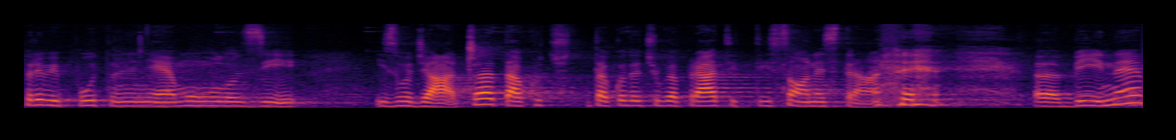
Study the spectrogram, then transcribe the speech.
prvi put na njemu ulozi izvođača, tako, ću, tako da ću ga pratiti sa one strane e, bine.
